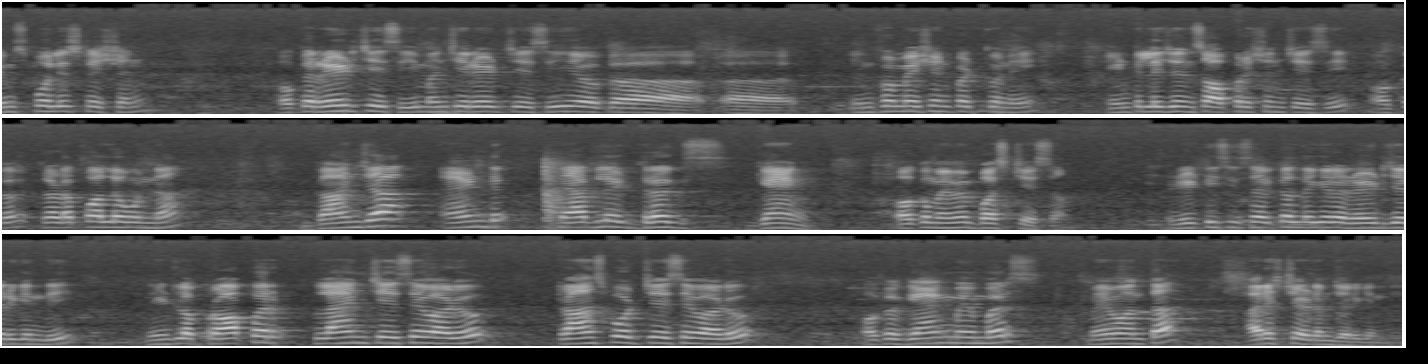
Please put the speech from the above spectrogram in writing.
రిమ్స్ పోలీస్ స్టేషన్ ఒక రేడ్ చేసి మంచి రేడ్ చేసి ఒక ఇన్ఫర్మేషన్ పెట్టుకొని ఇంటెలిజెన్స్ ఆపరేషన్ చేసి ఒక కడపలో ఉన్న ganja and tablet drugs gang ఒక మేమే బస్ చేసాం. డిటీసీ సర్కిల్ దగ్గర రేడ్ జరిగింది. దీంట్లో ప్రాపర్ ప్లాన్ చేసేవాడు ట్రాన్స్పోర్ట్ చేసేవాడు ఒక గ్యాంగ్ మెంబర్స్ మేమంతా అరెస్ట్ చేయడం జరిగింది.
